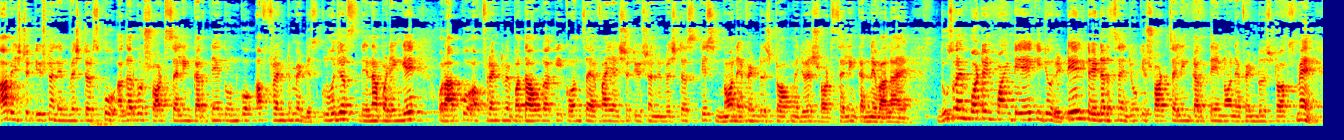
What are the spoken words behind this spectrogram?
अब इंस्टीट्यूशनल इन्वेस्टर्स को अगर वो शॉर्ट सेलिंग करते हैं तो उनको अप फ्रंट में डिस्क्लोजर्स देना पड़ेंगे, और आपको अप फ्रंट में पता होगा कि कौन सा एफआई इंस्टीट्यूशनल इन्वेस्टर्स किस नॉन एफ़ स्टॉक में जो है शॉर्ट सेलिंग करने वाला है। दूसरा इंपॉर्टेंट पॉइंट ये है कि जो रिटेल ट्रेडर्स हैं, जो कि शॉर्ट सेलिंग करते हैं नॉन एफ़ स्टॉक्स में,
